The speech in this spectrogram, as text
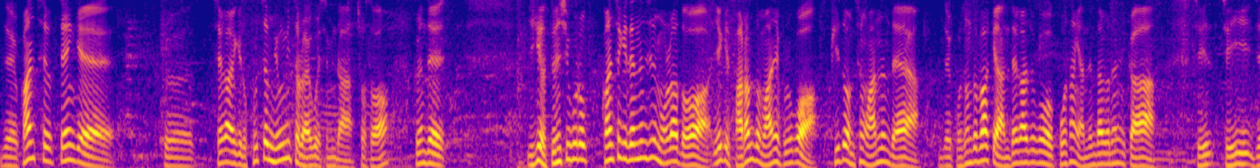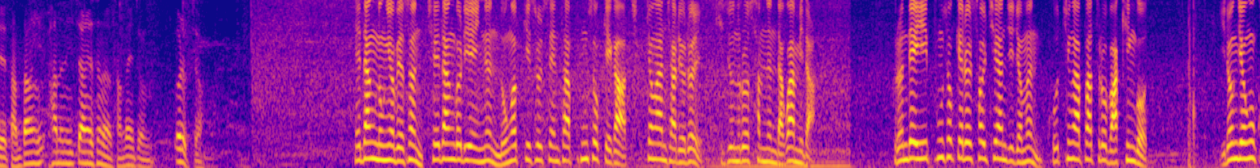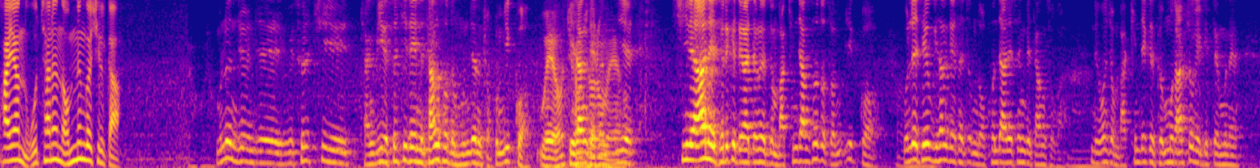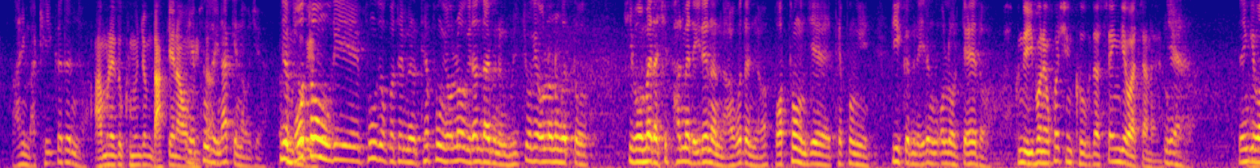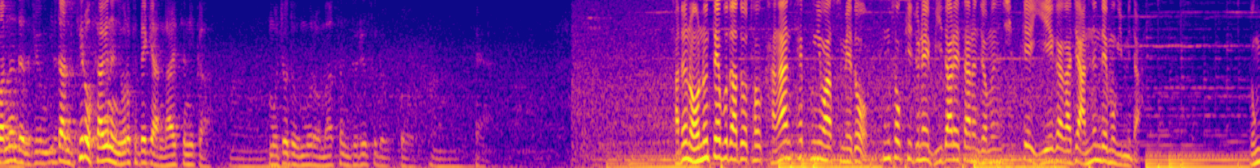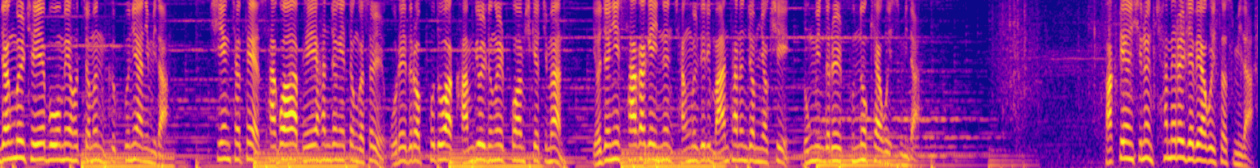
이제 관측된 게 그 제가 알기로 9.6m로 알고 있습니다. 초속. 그런데 이게 어떤 식으로 관측이 됐는지는 몰라도 여기 바람도 많이 불고 비도 엄청 왔는데 이제 그 정도밖에 안 돼가지고 보상이 안 된다 그러니까 저희, 저희 이제 담당하는 입장에서는 상당히 좀 어렵죠. 해당 농협에선 최단 거리에 있는 농업기술센터 풍속계가 측정한 자료를 기준으로 삼는다고 합니다. 그런데 이 풍속계를 설치한 지점은 고층 아파트로 막힌 곳. 이런 경우 과연 오차는 없는 것일까? 물론 이제, 이제 여기 설치 장비가 설치되어 있는 장소도 문제는 조금 있고 왜요? 기상대는 장소는 왜요? 이제 시내 안에 저렇게 들어갈 때는 좀 막힌 장소도 좀 있고 원래 대구 기상대에서는 좀 높은 데 안에 있습니다 장소가 근데 오늘 좀 막힌 데 그 건물 안쪽에 있기 때문에 많이 막혀 있거든요. 아무래도 금은 좀 낮게 나옵니까? 예, 풍속이 낮게 나오죠. 이제 풍속이. 보통 우리 풍속 같으면 태풍이 올라오고 이런다면 우리 쪽에 올라오는 것도 15m, 18m 이래는 나오거든요. 보통 이제 태풍이 B급이나 이런 거 올라올 때에도 근데 이번에 훨씬 그보다 센 게 왔잖아요. 예. 이런 게 왔는데도 지금 일단 기록상에는 이렇게 밖에 안 나 있으니까 뭐 저도 뭐로 말씀드릴 수도 없고 다른 어느 때보다도 더 강한 태풍이 왔음에도 풍속 기준에 미달했다는 점은 쉽게 이해가 가지 않는 대목입니다. 농작물 재해보험의 허점은 그뿐이 아닙니다. 시행 첫해 사과와 배에 한정했던 것을 올해 들어 포도와 감귤 등을 포함시켰지만 여전히 사각에 있는 작물들이 많다는 점 역시 농민들을 분노케 하고 있습니다. 박대현 씨는 참외를 재배하고 있었습니다.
